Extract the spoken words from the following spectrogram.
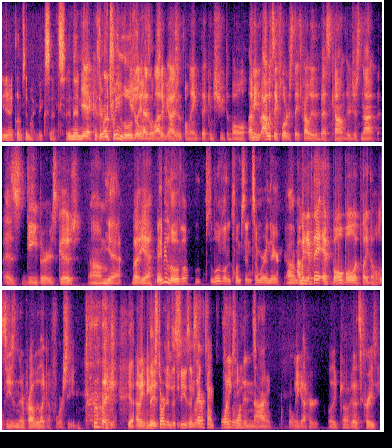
Yeah, Clemson might make sense. And then Yeah, because they're between Louisville usually has a lot of guys with length that can shoot the ball. I mean, I would say Florida State's probably the best comp. They're just not as deep or as good. Um, yeah, But yeah, maybe Louisville, so Louisville to Clemson, somewhere in there. Um, I mean, if they if Bol Bol had played the whole season, they're probably like a four seed. like, Yeah, I mean, he they was- started he- the season ranked averaging top twenty one 13, and so- nine, but when he got hurt, like Oh, yeah. that's crazy.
